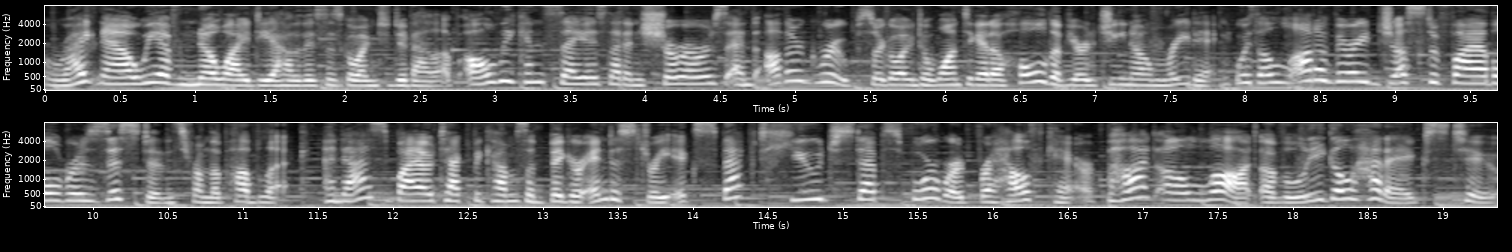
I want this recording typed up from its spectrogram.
Right now, we have no idea how this is going to develop. All we can say is that insurers and other groups are going to want to get a hold of your genome reading, with a lot of very justifiable resistance from the public. And as biotech becomes a bigger industry, expect huge steps forward for healthcare, but a lot of legal headaches too.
